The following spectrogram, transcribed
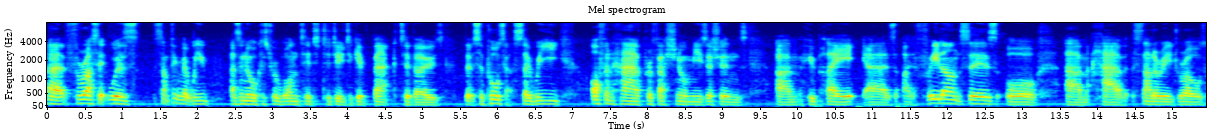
uh, for us it was something that we, as an orchestra, wanted to do to give back to those that support us. So we often have professional musicians um, who play as either freelancers or um, have salaried roles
